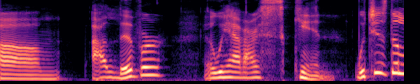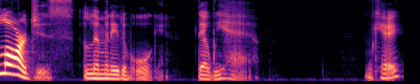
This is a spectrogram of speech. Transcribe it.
um, our liver, and we have our skin, which is the largest eliminative organ that we have. Okay?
